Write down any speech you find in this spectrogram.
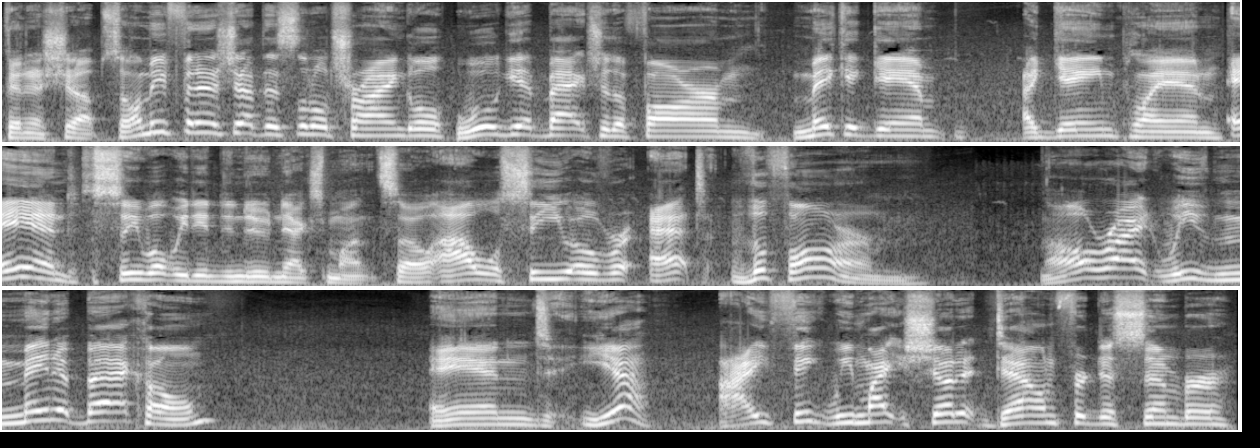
finish up. So let me finish up this little triangle. We'll get back to the farm, make a gam a game plan, and see what we need to do next month. So I will see you over at the farm. All right, we've made it back home. And yeah, I think we might shut it down for December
